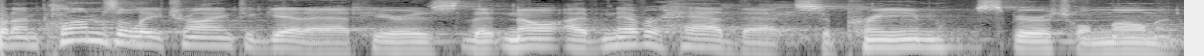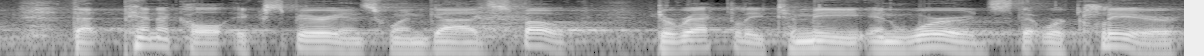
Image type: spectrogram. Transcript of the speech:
What I'm clumsily trying to get at here is that no, I've never had that supreme spiritual moment, that pinnacle experience when God spoke directly to me in words that were clear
